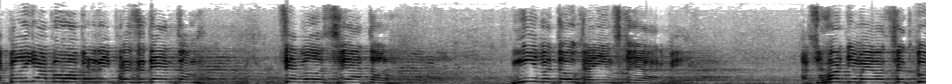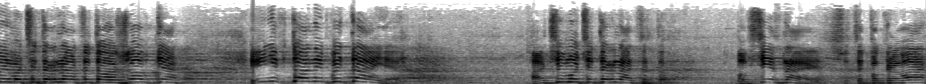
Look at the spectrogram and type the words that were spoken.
А коли я був обраний президентом, це було свято нібито української армії. А сьогодні ми його святкуємо 14 жовтня, і ніхто не питає, а чому 14-го? Бо всі знають, що це покрива,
